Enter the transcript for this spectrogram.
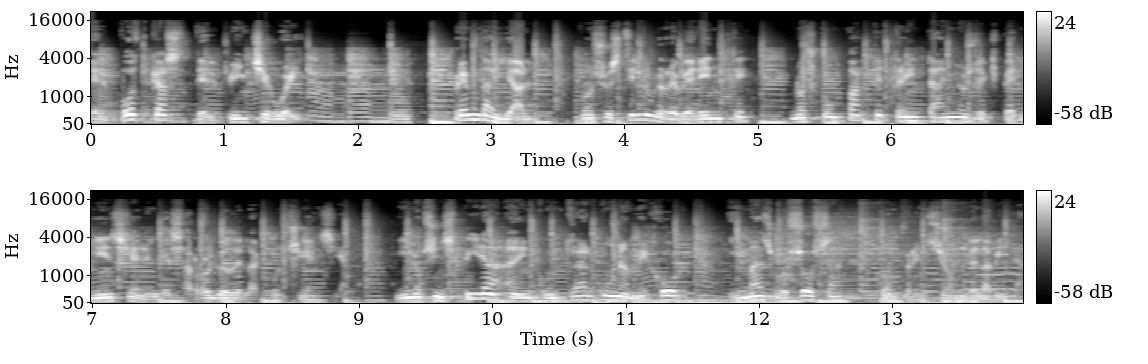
el podcast del pinche güey. Prem Dayal, con su estilo irreverente, nos comparte 30 años de experiencia en el desarrollo de la conciencia y nos inspira a encontrar una mejor y más gozosa comprensión de la vida.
